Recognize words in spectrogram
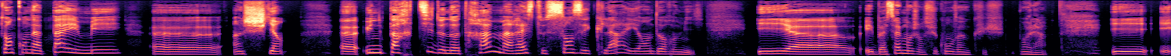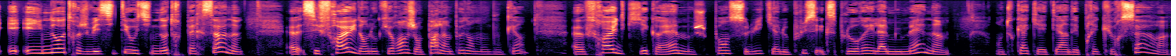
tant qu'on n'a pas aimé euh, un chien, une partie de notre âme reste sans éclat et endormie. Et, euh, ben ça, moi, j'en suis convaincue. Voilà. Et, et, une autre, je vais citer aussi une autre personne, euh, c'est Freud, en l'occurrence, j'en parle un peu dans mon bouquin. Euh, Freud, qui est quand même, je pense, celui qui a le plus exploré l'âme humaine, en tout cas qui a été un des précurseurs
